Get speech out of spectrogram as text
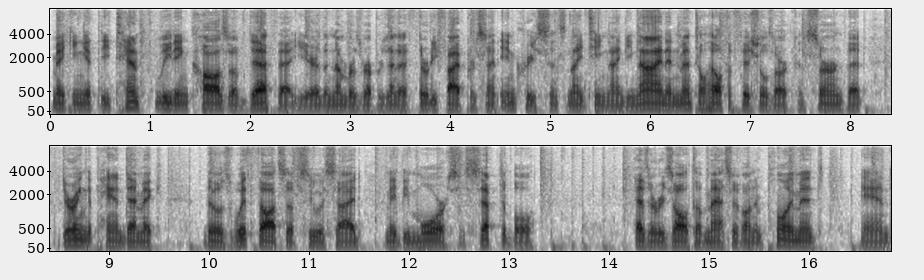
making it the 10th leading cause of death that year. The numbers represent a 35% increase since 1999, and mental health officials are concerned that during the pandemic, those with thoughts of suicide may be more susceptible as a result of massive unemployment and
